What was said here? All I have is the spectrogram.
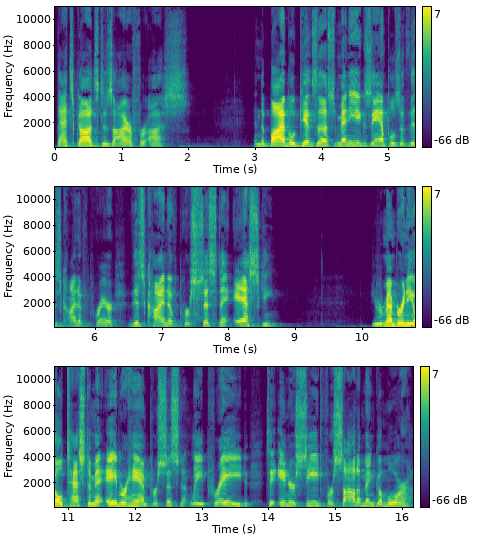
That's God's desire for us. And the Bible gives us many examples of this kind of prayer, this kind of persistent asking. You remember in the Old Testament, Abraham persistently prayed to intercede for Sodom and Gomorrah.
